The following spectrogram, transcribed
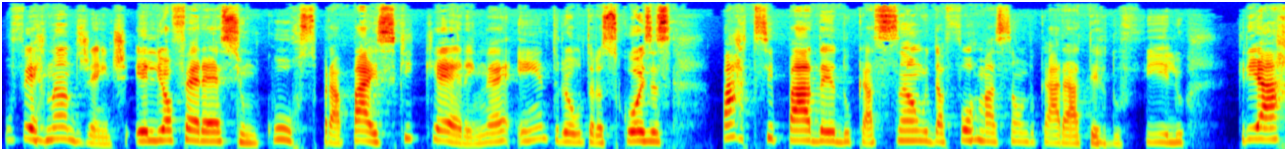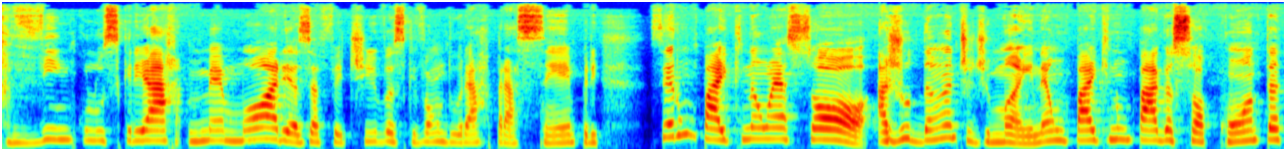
O Fernando, gente, ele oferece um curso para pais que querem, né, entre outras coisas, participar da educação e da formação do caráter do filho, criar vínculos, criar memórias afetivas que vão durar para sempre. Ser um pai que não é só ajudante de mãe, né? Um pai que não paga só conta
